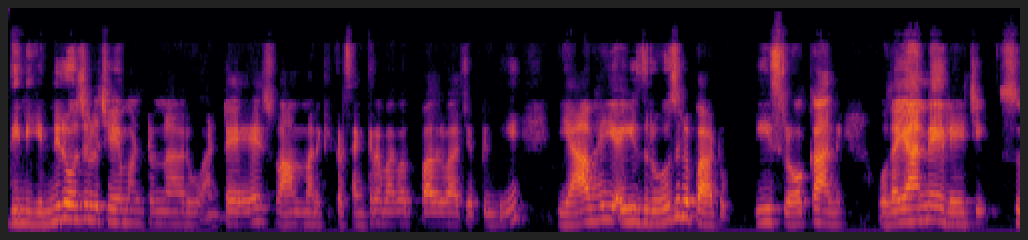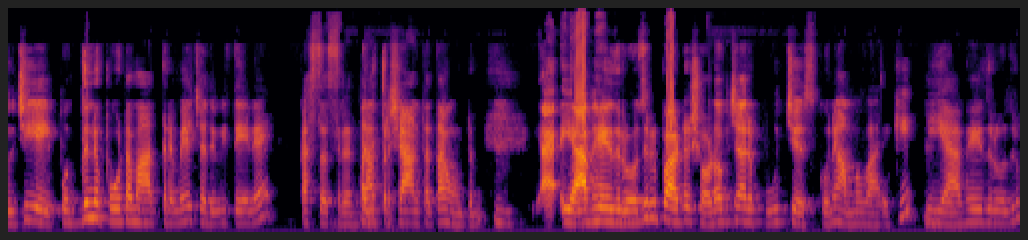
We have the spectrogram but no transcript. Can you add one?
దీన్ని ఎన్ని రోజులు చేయమంటున్నారు? అంటే స్వామి మనకి ఇక్కడ శంకర భగవత్పాదులు వారు చెప్పింది యాభై ఐదు రోజుల పాటు ఈ శ్లోకాన్ని ఉదయాన్నే లేచి శుచి అయి పొద్దున పూట మాత్రమే చదివితేనే కాస్త శ్రద్ధ. ప్రశాంతత ఉంటుంది. యాభై ఐదు రోజుల పాటు షోడోపచార పూజ చేసుకుని అమ్మవారికి ఈ యాభై ఐదు రోజులు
